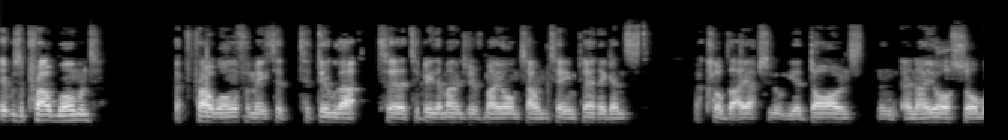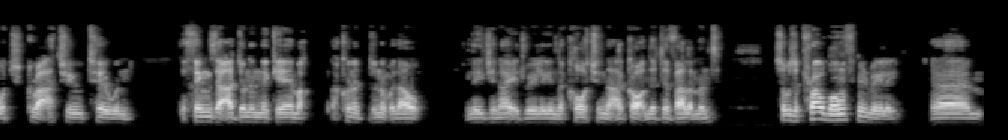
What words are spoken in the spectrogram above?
It was a proud moment. A proud moment for me to, to do that, to, to be the manager of my hometown team, playing against a club that I absolutely adore and, and, and I owe so much gratitude to. And the things that I'd done in the game, I, I couldn't have done it without Leeds United, really, and the coaching that I got and the development. So it was a proud moment for me, really. Um,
